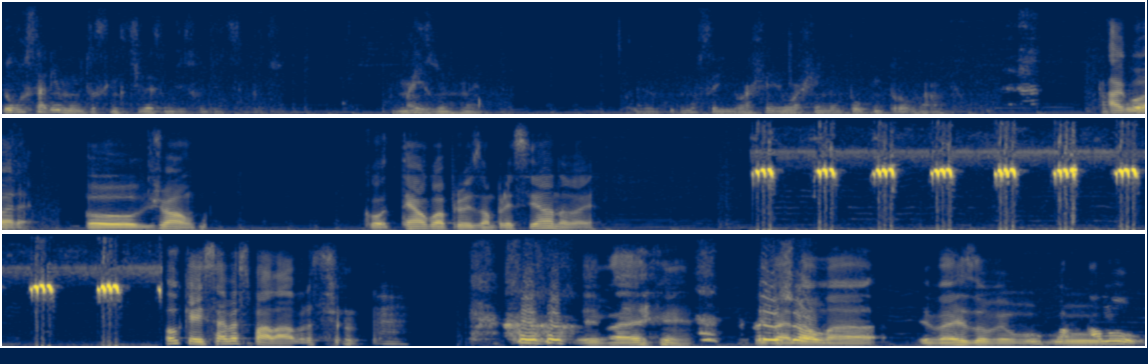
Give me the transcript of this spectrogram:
Eu gostaria muito assim que tivesse um disco despedida. Mais um, né? Não sei, eu achei, eu achei ainda um pouco improvável. Tá Agora, ô João, tem alguma previsão pra esse ano, velho? Ok, sabe as palavras. ele vai. Ele vai dar uma. Ele vai resolver o. Opa, o... alô,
